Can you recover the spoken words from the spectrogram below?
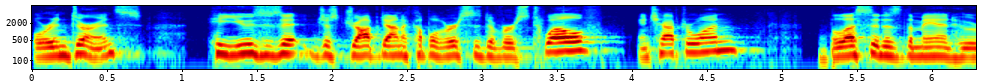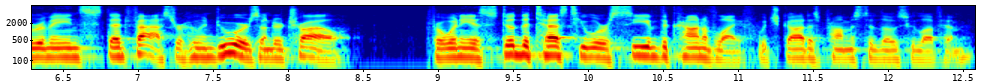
or endurance. He uses it, just drop down a couple verses to verse 12 in chapter 1. Blessed is the man who remains steadfast or who endures under trial. For when he has stood the test, he will receive the crown of life, which God has promised to those who love him.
